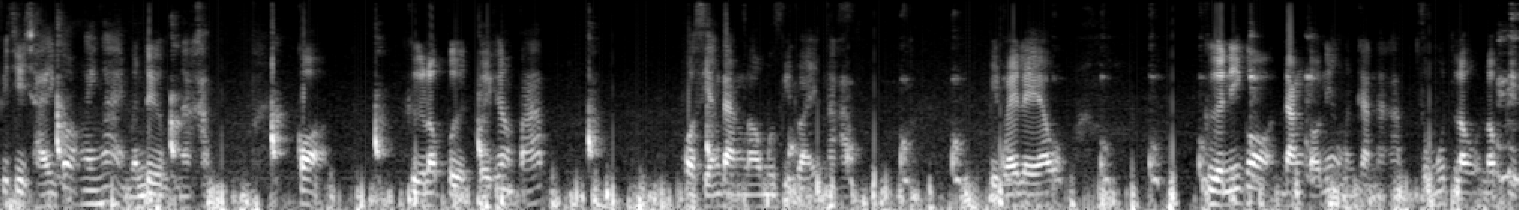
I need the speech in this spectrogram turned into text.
วิธีใช้ก็ง่าย ๆ เหมือนเดิมนะครับ ก็ คือเราเปิดเปิดเครื่องปั๊บพอเสียงดังเรามือปิดไว้นะครับ ปิดไว้แล้วคืออันนี้ก็ดังต่อเนื่องเหมือนกันนะครับ สมมุติเราเราปิด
